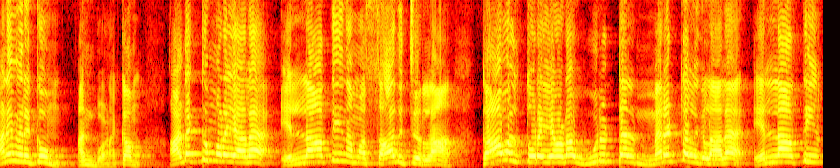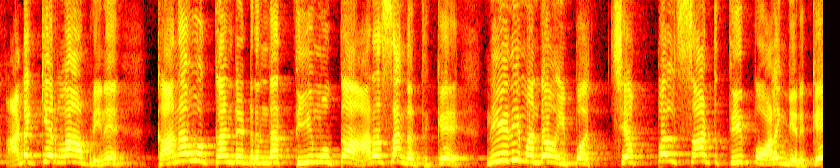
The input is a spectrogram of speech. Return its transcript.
அனைவருக்கும் அன்பு வணக்கம். அடக்குமுறையால எல்லாத்தையும் நம்ம சாதிச்சிடலாம். காவல்துறையோட உருட்டல் மிரட்டல்களால எல்லாத்தையும் அடக்கிடலாம் அப்படின்னு கனவு கண்டுட்டு இருந்த திமுக அரசாங்கத்துக்கு நீதிமன்றம் இப்போ செப்பல் சாட் தீர்ப்பு வழங்கியிருக்கு.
